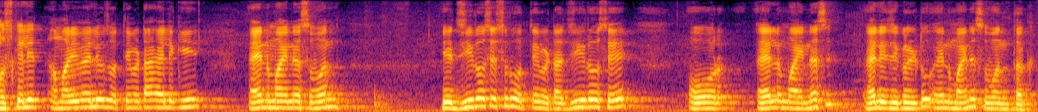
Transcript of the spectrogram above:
उसके लिए हमारी वैल्यूज़ होती है बेटा एल की एन माइनस वन ये ज़ीरो से शुरू होते हैं बेटा ज़ीरो से, और L minus L is equal to N minus one तक।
